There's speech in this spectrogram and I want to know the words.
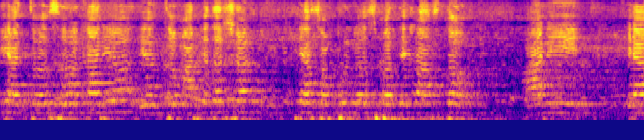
यांचं सहकार्य यांचं मार्गदर्शन या संपूर्ण स्पर्धेला असतं. आणि या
